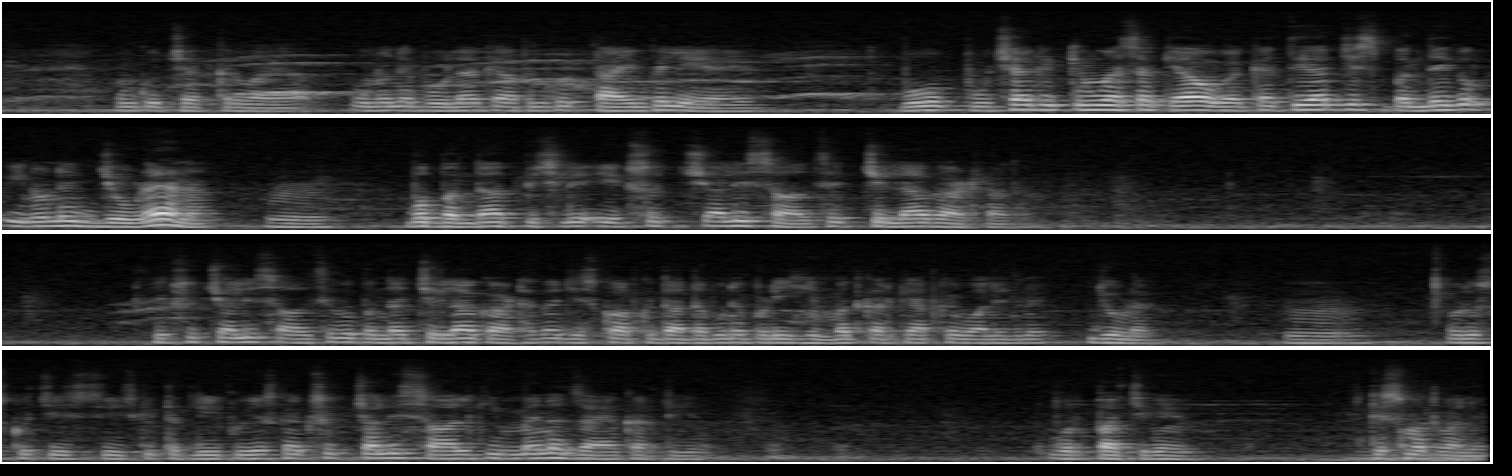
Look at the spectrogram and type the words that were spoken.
ان کو چیک کروایا۔ انہوں نے بولا کہ آپ ان کو ٹائم پہ لے آئے۔ وہ پوچھا کہ کیوں ایسا کیا ہوگا؟ کہتے یار جس بندے کو انہوں نے جوڑا ہے نا وہ بندہ پچھلے ایک سو چالیس سال سے چلا کاٹ رہا تھا۔ ایک سو چالیس سال سے وہ بندہ چلا کاٹا تھا جس کو آپ کے دادا ابو نے بڑی ہمت کر کے آپ کے والد نے جوڑا۔ اور اس کو چیز چیز کی تکلیف ہوئی اس کا ایک سو چالیس سال کی محنت ضائع کر دی۔ ہے اور بچ گئے قسمت والے۔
